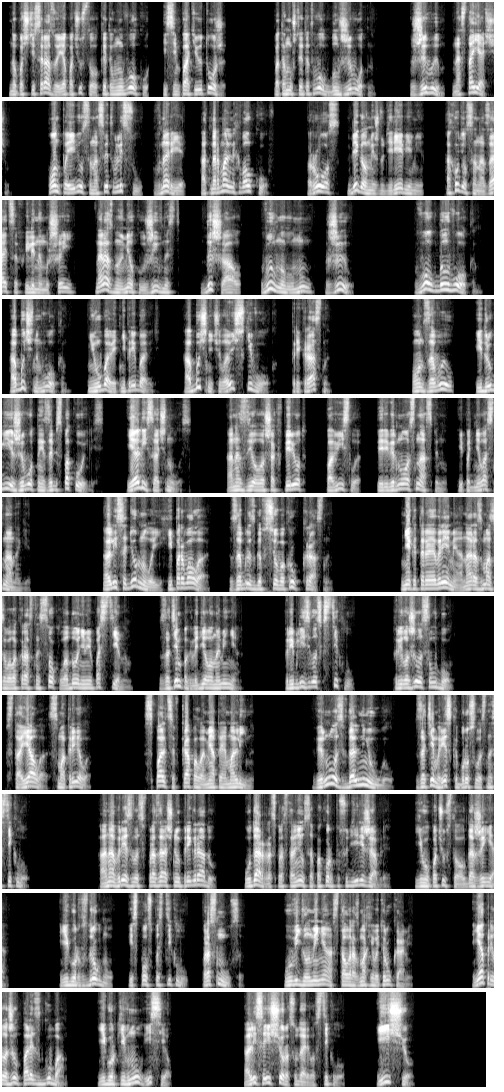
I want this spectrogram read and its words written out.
Но почти сразу я почувствовал к этому волку и симпатию тоже, потому что этот волк был животным, живым, настоящим. Он появился на свет в лесу, в норе, от нормальных волков. Рос, бегал между деревьями, охотился на зайцев или на мышей, на разную мелкую живность, дышал, выл на луну, жил. Волк был волком, обычным волком, не убавить, не прибавить. Обычный человеческий волк. Прекрасно. Он завыл, и другие животные забеспокоились. И Алиса очнулась. Она сделала шаг вперед, повисла, перевернулась на спину и поднялась на ноги. Алиса дернула их и порвала, забрызгав все вокруг красным. Некоторое время она размазывала красный сок ладонями по стенам, затем поглядела на меня. Приблизилась к стеклу, приложилась лбом. Стояла, смотрела. С пальцев капала мятая малина. Вернулась в дальний угол, затем резко бросилась на стекло. Она врезалась в прозрачную преграду, удар распространился по корпусу дирижабля. Его почувствовал даже я. Егор вздрогнул и сполз по стеклу, проснулся. Увидел меня, стал размахивать руками. Я приложил палец к губам. Егор кивнул и сел. Алиса еще раз ударила в стекло. И еще.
